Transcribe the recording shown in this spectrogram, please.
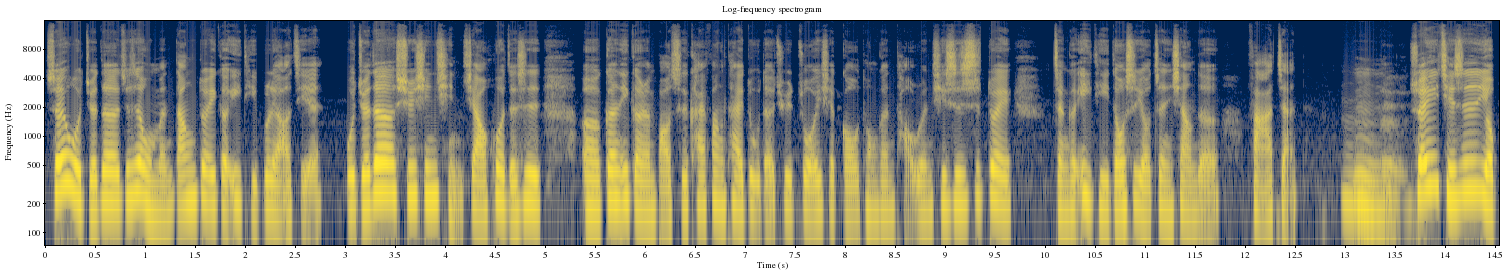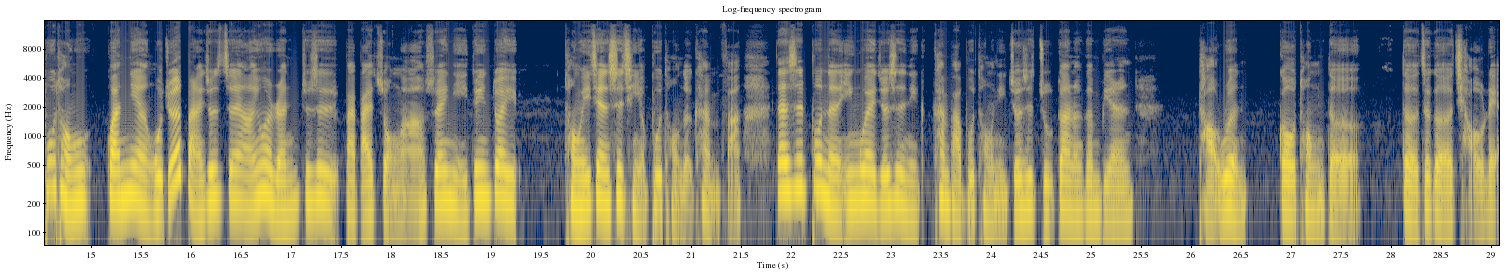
所以我觉得就是我们当对一个议题不了解，我觉得虚心请教，或者是呃跟一个人保持开放态度的去做一些沟通跟讨论，其实是对整个议题都是有正向的发展。嗯，所以其实有不同观念，我觉得本来就是这样，因为人就是百百种啊，所以你一定对同一件事情有不同的看法，但是不能因为就是你看法不同，你就是阻断了跟别人讨论沟通的的这个桥梁。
